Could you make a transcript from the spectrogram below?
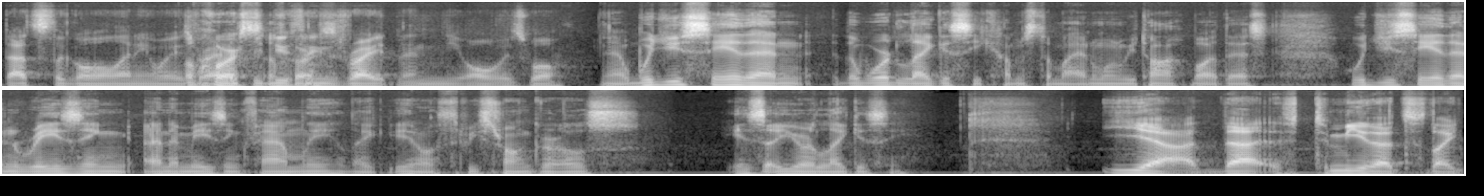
that's the goal, anyways. Of right? course, if you do course. things right, then you always will. Yeah. Would you say then the word legacy comes to mind when we talk about this? Would you say then raising an amazing family, like you know, three strong girls, is your legacy? Yeah, that to me, that's like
